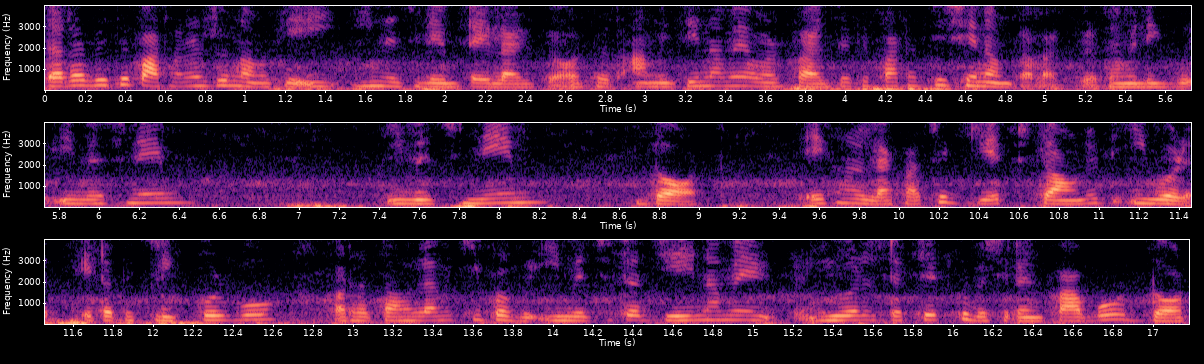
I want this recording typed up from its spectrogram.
ডাটা ডাটাবেজে পাঠানোর জন্য আমাকে এই ইমেজ নেমটাই লাগবে। অর্থাৎ আমি যে নামে আমার ফাইলটাকে পাঠাচ্ছি, সে নামটা লাগবে। তো আমি লিখব image name image name dot এখানে লেখা আছে গেট ডাউনলোড ইউআরএল এটাতে ক্লিক করব। অর্থাৎ তাহলে আমি কি পাবো ইমেজটা যে নামে ইউআরএলটা ক্রিয়েট করবে, সেটা আমি পাবো ডট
